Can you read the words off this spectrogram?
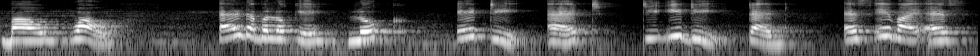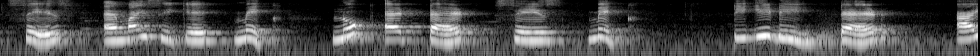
Bow wow. L O O K look A T at T E D TED S A Y S says M I C K mick look at Ted says mick T E D TED I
